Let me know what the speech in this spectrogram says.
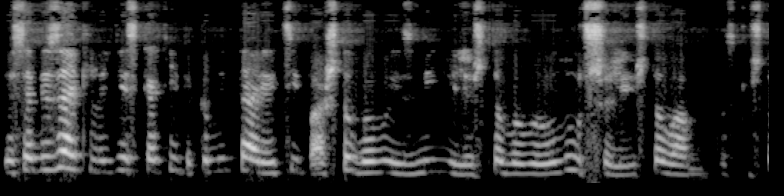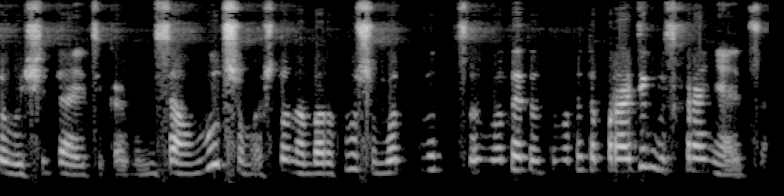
То есть обязательно есть какие-то комментарии типа, а что бы вы изменили, что бы вы улучшили, что вам, сказать, что вы считаете как бы не самым лучшим, а что наоборот лучшим. Вот, вот, вот, этот, вот эта парадигма сохраняется.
